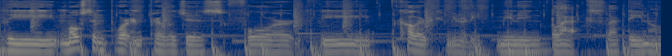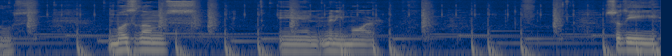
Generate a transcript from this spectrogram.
the most important privileges for the colored community, meaning blacks, Latinos, Muslims, and many more. So, the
